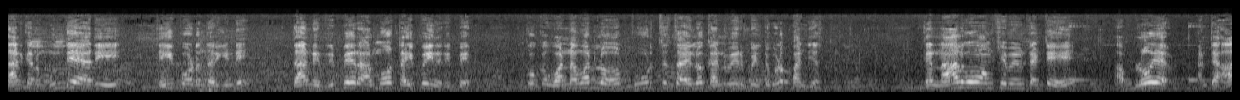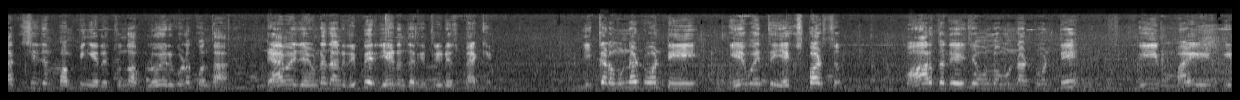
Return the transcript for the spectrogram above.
దానికన్నా ముందే అది తెగిపోవడం జరిగింది. దాన్ని రిపేర్ ఆల్మోస్ట్ అయిపోయింది రిపేర్. ఇంకొక వన్ అవర్లో పూర్తి స్థాయిలో కన్వేర్ బెల్ట్ కూడా పనిచేస్తుంది. ఇక నాలుగో అంశం ఏమిటంటే ఆ బ్లోయర్ అంటే ఆక్సిజన్ పంపింగ్ ఏదైతే ఉందో ఆ బ్లోయర్ కూడా కొంత డ్యామేజ్ అయి ఉంటే దాన్ని రిపేర్ చేయడం జరిగింది త్రీ డేస్ బ్యాకే. ఇక్కడ ఉన్నటువంటి ఏవైతే ఎక్స్పర్ట్స్ భారతదేశంలో ఉన్నటువంటి ఈ మై ఈ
